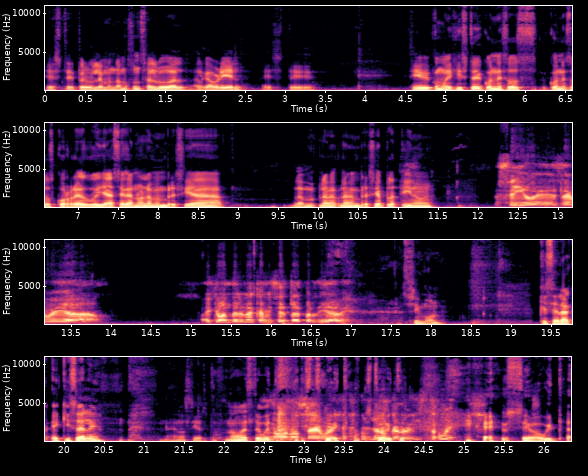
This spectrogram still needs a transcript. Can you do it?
este, pero le mandamos un saludo al, al Gabriel, este, sí, como dijiste, con esos, con esos correos, güey, ya se ganó la membresía, la, la, la membresía platino. Sí, güey, ese güey ya hay que mandarle una camiseta de perdida, güey. Simón. ¿Qué será? ¿XL? No, es cierto. No, este güey. No, no sé, güey. Yo nunca lo he visto, güey. Se va a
